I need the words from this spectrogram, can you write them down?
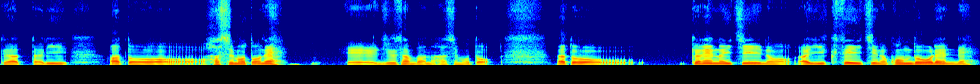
であったり、あと、橋本ね、えー、13番の橋本。あと、去年の1位の、あ、育成1位の近藤蓮ね。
